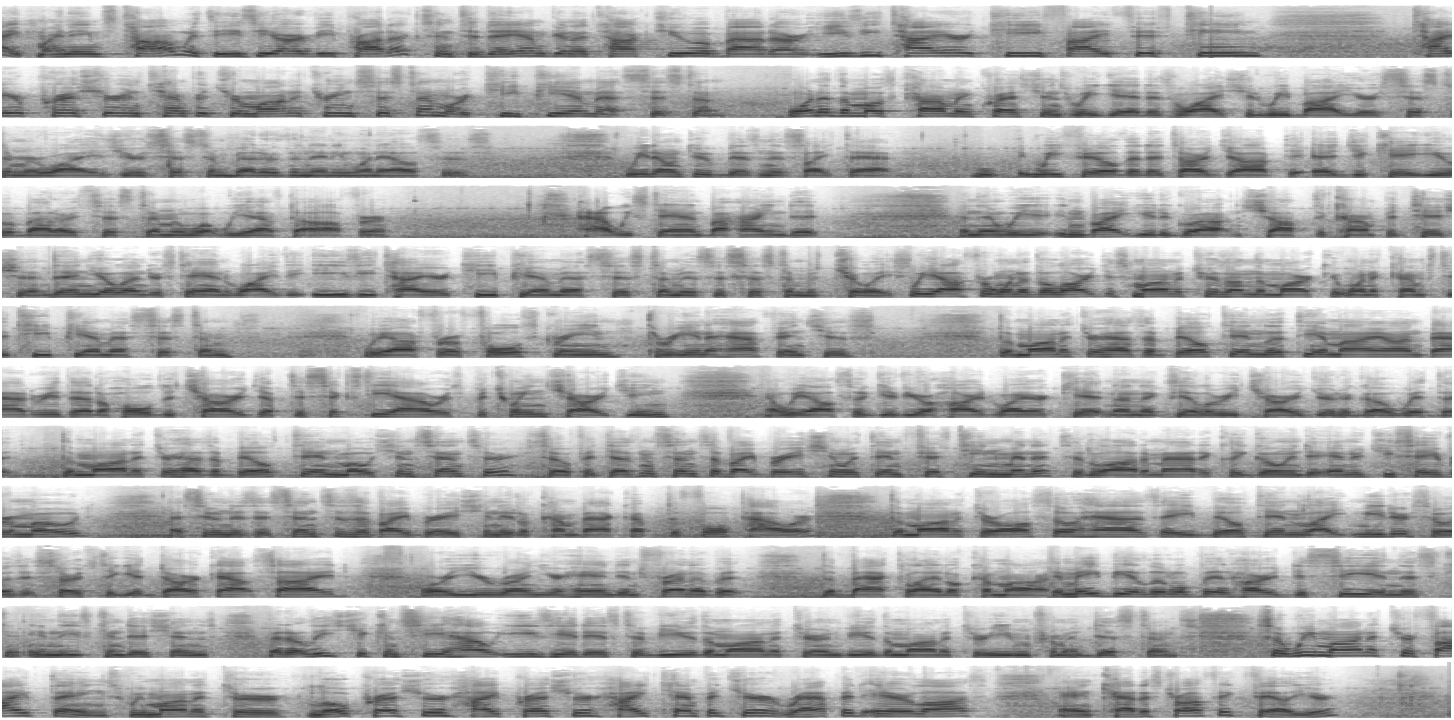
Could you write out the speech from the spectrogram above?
Hi, my name's Tom with EEZ RV Products and today I'm going to talk to you about our EezTire T515 Tire Pressure and Temperature Monitoring System or TPMS system. One of the most common questions we get is why should we buy your system or why is your system better than anyone else's? We don't do business like that. We feel that it's our job to educate you about our system and what we have to offer how we stand behind it. And then we invite you to go out and shop the competition. Then you'll understand why the EezTire TPMS system is the system of choice. We offer one of the largest monitors on the market when it comes to TPMS systems. We offer a full screen, three and a half inches. The monitor has a built-in lithium-ion battery that'll hold the charge up to 60 hours between charging, and we also give you a hardwire kit and an auxiliary charger to go with it. The monitor has a built-in motion sensor, so if it doesn't sense a vibration within 15 minutes, it'll automatically go into energy saver mode. As soon as it senses a vibration, it'll come back up to full power. The monitor also has a built-in light meter, so as it starts to get dark outside, or you run your hand in front of it, the backlight will come on. It may be a little bit hard to see in this in these conditions, but at least you can see how easy it is to view the monitor and view the monitor even from a distance. So we monitor five things. We monitor low pressure, high pressure, high temperature, rapid air loss, and catastrophic failure.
